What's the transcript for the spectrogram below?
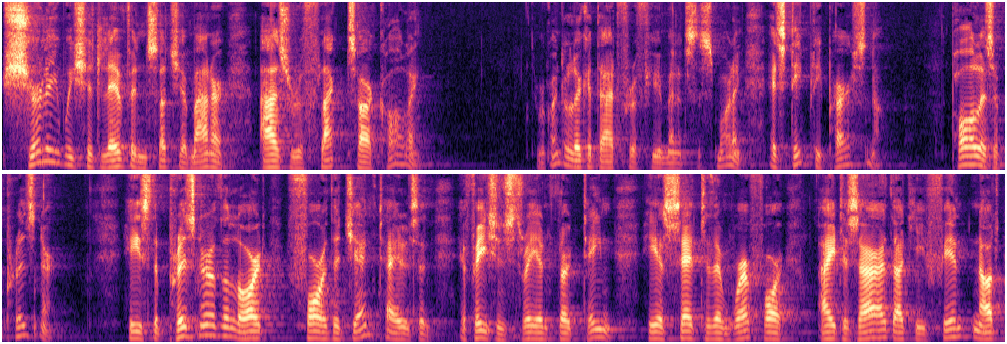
surely we should live in such a manner as reflects our calling. We're going to look at that for a few minutes this morning. It's deeply personal. Paul is a prisoner. He's the prisoner of the Lord for the Gentiles. In Ephesians 3 and 13, he has said to them, Wherefore I desire that ye faint not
